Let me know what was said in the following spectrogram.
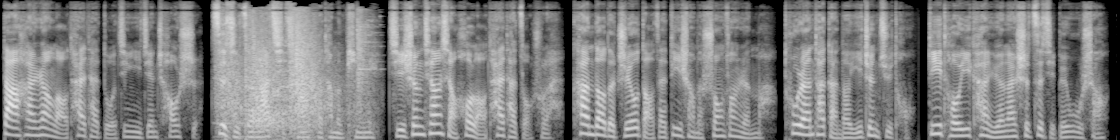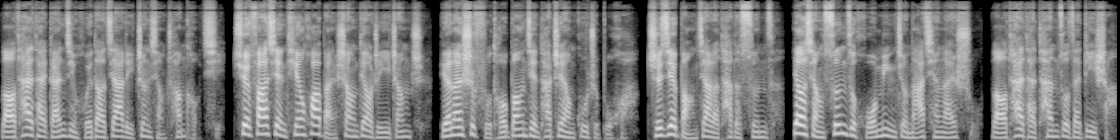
大汉让老太太躲进一间超市，自己则拿起枪和他们拼命。几声枪响后，老太太走出来，看到的只有倒在地上的双方人马。突然，她感到一阵剧痛，低头一看，原来是自己被误伤。老太太赶紧回到家里，正想喘口气，却发现天花板上吊着一张纸，原来是斧头帮见他这样固执不化，直接绑架了他的孙子。要想孙子活命，就拿钱来赎。老太太瘫坐在地上，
